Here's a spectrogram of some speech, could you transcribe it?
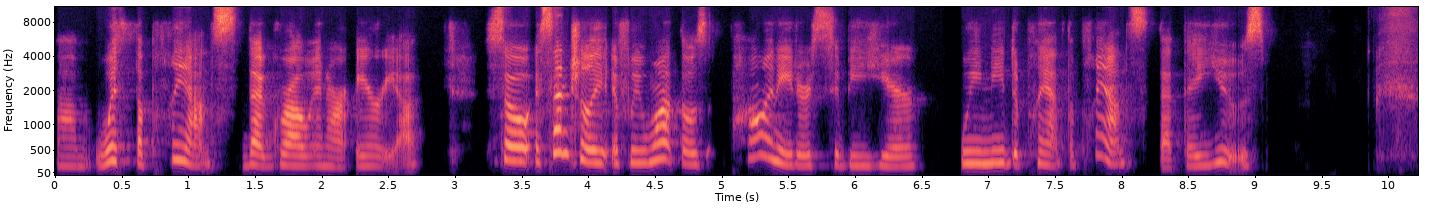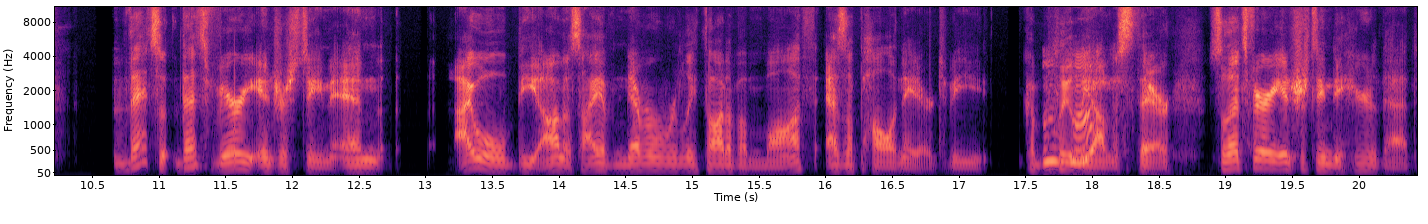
um, with the plants that grow in our area. So essentially, if we want those pollinators to be here, we need to plant the plants that they use. That's that's very interesting, and I will be honest. I have never really thought of a moth as a pollinator. To be completely mm-hmm. honest, there. So that's very interesting to hear that.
